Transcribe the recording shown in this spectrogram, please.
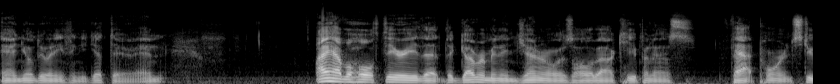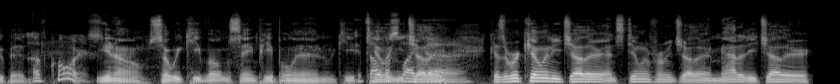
And you'll do anything to get there. And I have a whole theory that the government in general is all about keeping us fat, poor, and stupid. Of course. You know, so we keep voting the same people in. We keep It's killing each like other a- because if we're killing each other and stealing from each other and mad at each other,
